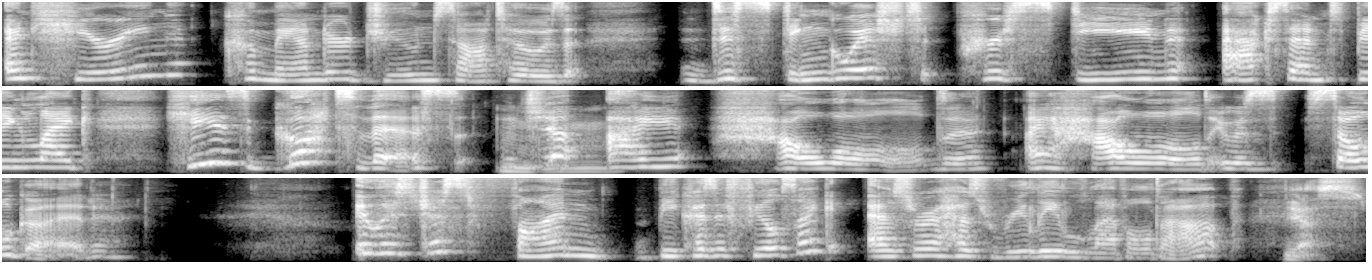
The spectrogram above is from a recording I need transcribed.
And hearing Commander Jun Sato's distinguished, pristine accent being like, he's got this. Ju- Mhm. I howled. I howled. It was so good. It was just fun because it feels like Ezra has really leveled up. yes.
